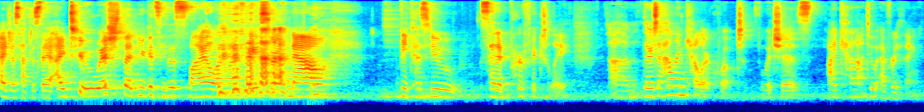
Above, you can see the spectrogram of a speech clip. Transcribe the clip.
I just have to say, I too wish that you could see the smile on my face right now because you said it perfectly. Um, there's a Helen Keller quote, which is I cannot do everything,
